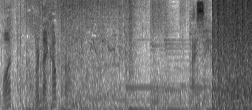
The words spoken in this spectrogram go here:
what? Where'd that come from? I see him.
